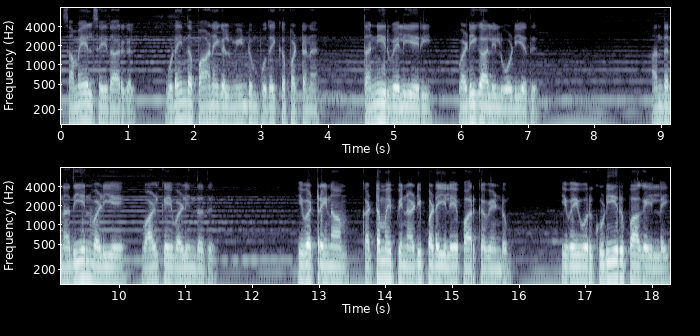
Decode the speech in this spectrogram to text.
சமையல் செய்தார்கள் உடைந்த பானைகள் மீண்டும் புதைக்கப்பட்டன. தண்ணீர் வெளியேறி வடிகாலில் ஓடியது. அந்த நதியின் வழியே வாழ்க்கை வழிந்தது. இவற்றை நாம் கட்டமைப்பின் அடிப்படையிலே பார்க்க வேண்டும். இவை ஒரு குடியிருப்பாக இல்லை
